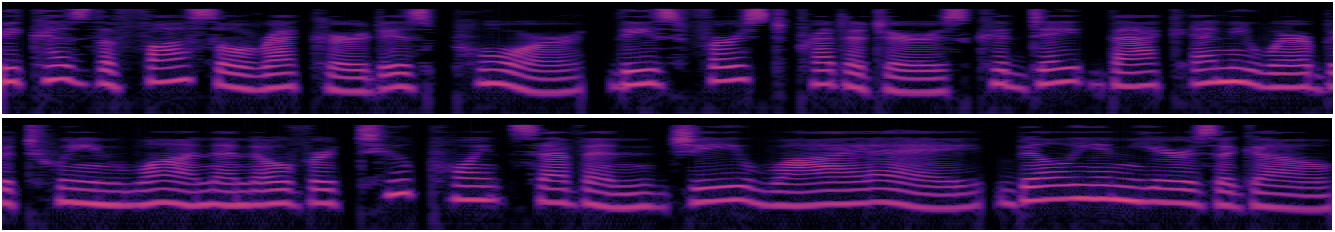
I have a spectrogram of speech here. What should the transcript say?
Because the fossil record is poor, these first predators could date back anywhere between 1 and over 2.7 GYA billion years ago.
